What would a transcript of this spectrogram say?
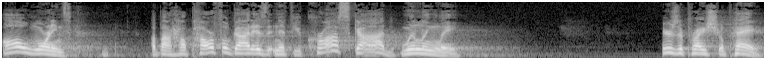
All warnings about how powerful God is. And if you cross God willingly, here's the price you'll pay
